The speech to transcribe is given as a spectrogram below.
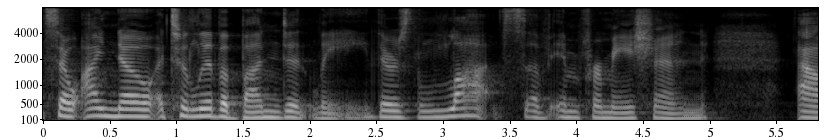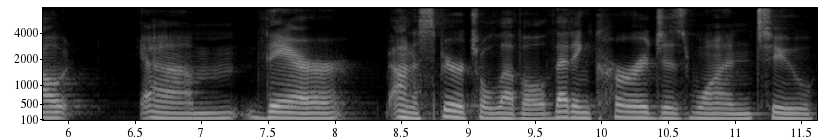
so I know to live abundantly. There's lots of information out um, there on a spiritual level that encourages one to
